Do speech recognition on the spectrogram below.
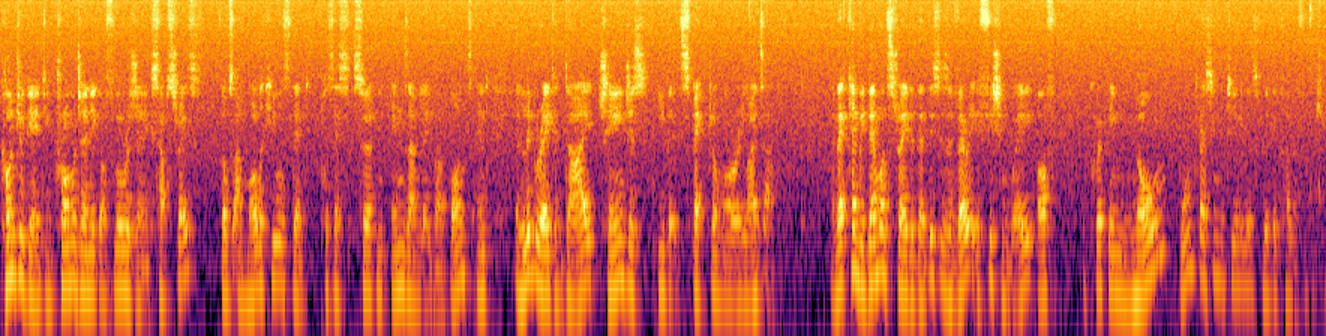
conjugating chromogenic or fluorogenic substrates. Those are molecules that possess certain enzyme labile bonds, and a liberated dye changes either its spectrum or it lights up. And that can be demonstrated that this is a very efficient way of equipping known wound dressing materials with the color function.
